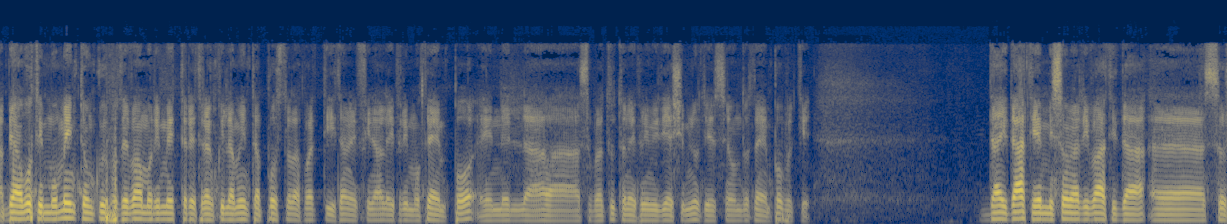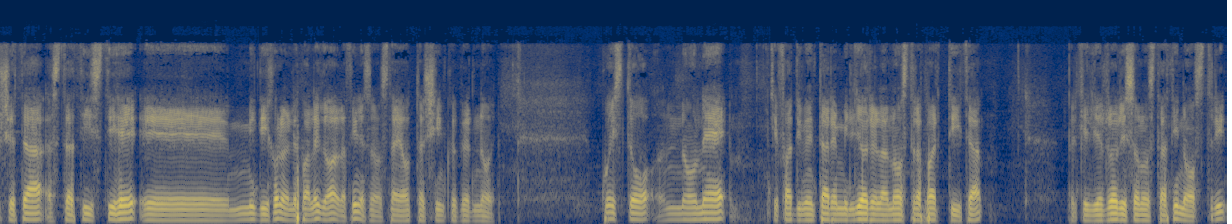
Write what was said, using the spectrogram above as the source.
Abbiamo avuto il momento in cui potevamo rimettere tranquillamente a posto la partita nel finale del primo tempo e nella, soprattutto nei primi dieci minuti del secondo tempo perché dai dati che mi sono arrivati da uh, società statistiche eh, mi dicono che le palle gol alla fine sono state 8-5 per noi. Questo non è che fa diventare migliore la nostra partita, perché gli errori sono stati nostri,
